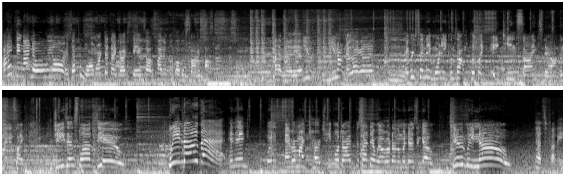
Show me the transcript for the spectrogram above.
I think I know where we are. Is that the Walmart that that guy stands outside of with all the signs and stuff? Have no idea. You you don't know that guy? Mm. Every Sunday morning he comes out and puts like 18 signs down, and then it's like, Jesus loves you. We know that! And then whenever my church people drive beside there, we all roll down the windows and go, dude, we know. That's funny,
